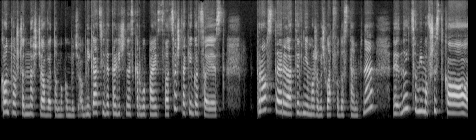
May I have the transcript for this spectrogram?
konto oszczędnościowe, to mogą być obligacje detaliczne Skarbu Państwa, coś takiego, co jest proste, relatywnie może być łatwo dostępne, e, no i co mimo wszystko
